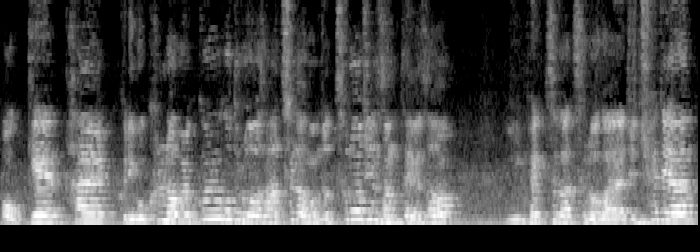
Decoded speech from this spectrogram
어깨, 팔, 그리고 클럽을 끌고 들어와서 하체가 먼저 틀어진 상태에서 임팩트가 들어가야지 최대한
